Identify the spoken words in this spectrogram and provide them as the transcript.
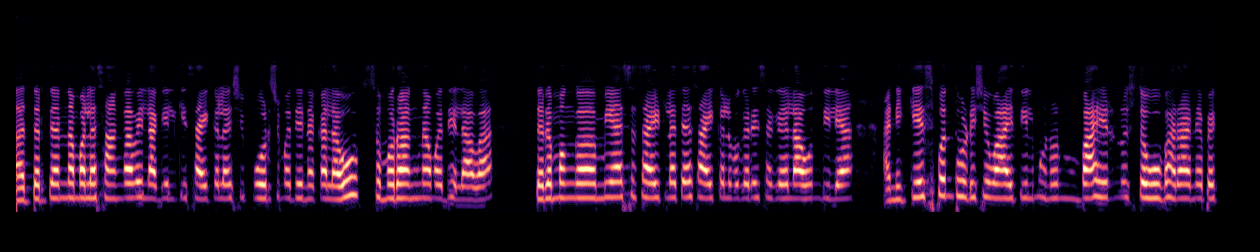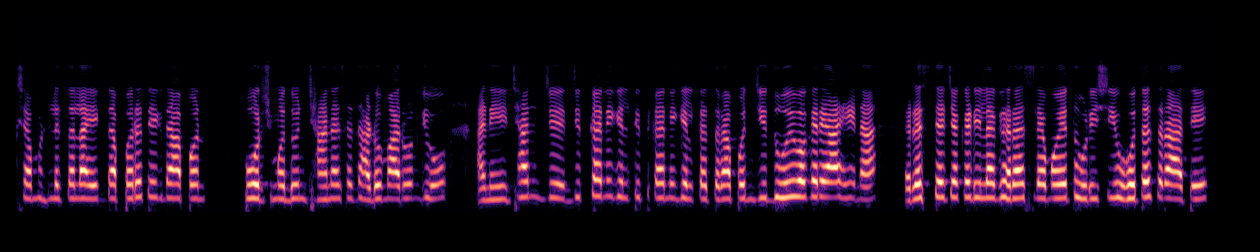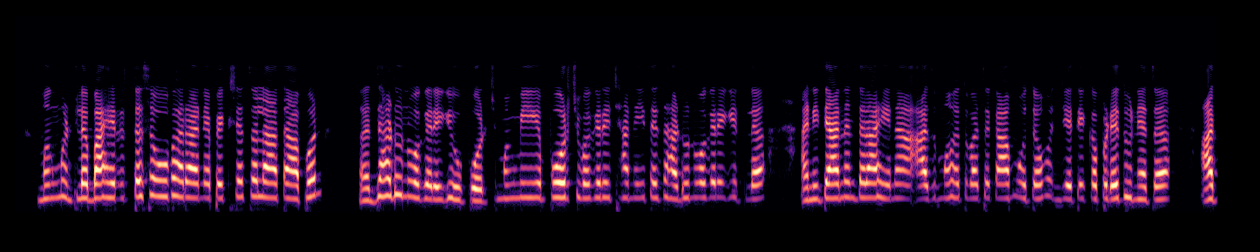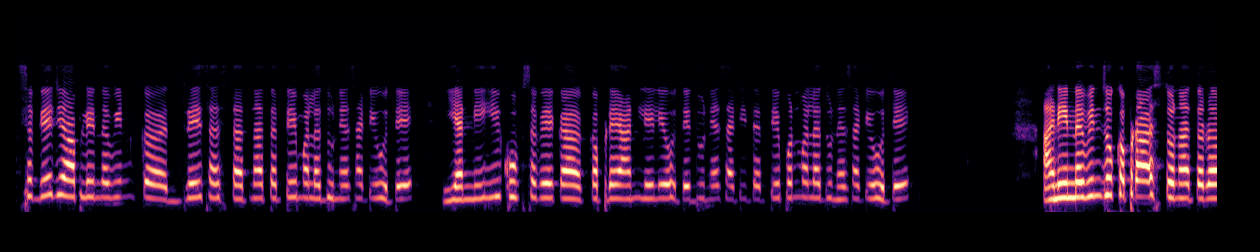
तर त्यांना मला सांगावे लागेल, की सायकल अशी पोर्चमध्ये नका लावू, समोर अंगणामध्ये लावा. तर मग मी असं साईडला त्या सायकल वगैरे सगळ्या लावून दिल्या आणि केस पण थोडेसे वाहतील म्हणून बाहेर नुसतं उभा राहण्यापेक्षा म्हटलं चला एकदा परत एकदा आपण पोर्चमधून छान असं झाडू मारून घेऊ आणि छान जे जितका निघेल तितका निघेल कचरा. पण जी धूळ वगैरे आहे ना, रस्त्याच्या कडीला घर असल्यामुळे थोडीशी होतच राहते. मग म्हटलं बाहेर तसं उभं राहण्यापेक्षा चला आता आपण झाडून वगैरे घेऊ पोर्च. मग मी पोर्च वगैरे छान इथे झाडून वगैरे घेतलं आणि त्यानंतर आहे ना, आज महत्त्वाचं काम होतं म्हणजे ते कपडे धुण्याचं. आज सगळे जे आपले नवीन क ड्रेस असतात ना, तर ते मला धुण्यासाठी होते. यांनीही खूप सगळे का कपडे आणलेले होते धुण्यासाठी, तर ते पण मला धुण्यासाठी होते. आणि नवीन जो कपडा असतो ना, तर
